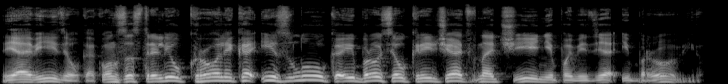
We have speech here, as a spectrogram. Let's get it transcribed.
я видел, как он застрелил кролика из лука и бросил кричать в ночи, не поведя и бровью.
